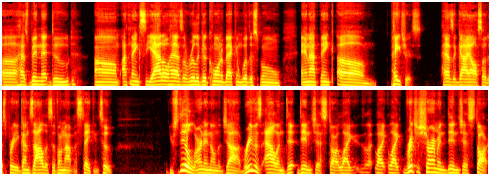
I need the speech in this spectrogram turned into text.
uh, has been that dude. Um, I think Seattle has a really good cornerback in Witherspoon, and I think um, Patriots has a guy also that's pretty Gonzalez, if I'm not mistaken, too you're still learning on the job. Revis Allen di- didn't just start like like like Richard Sherman didn't just start.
